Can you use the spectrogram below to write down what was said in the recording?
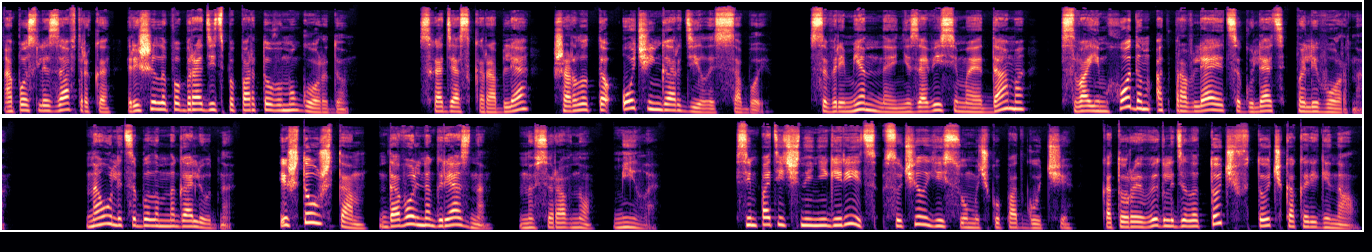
А после завтрака решила побродить по портовому городу. Сходя с корабля, Шарлотта очень гордилась собой. Современная независимая дама своим ходом отправляется гулять по Ливорно. На улице было многолюдно. И что уж там, довольно грязно, но все равно мило. Симпатичный нигериец всучил ей сумочку под Гуччи, которая выглядела точь-в-точь точь как оригинал.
